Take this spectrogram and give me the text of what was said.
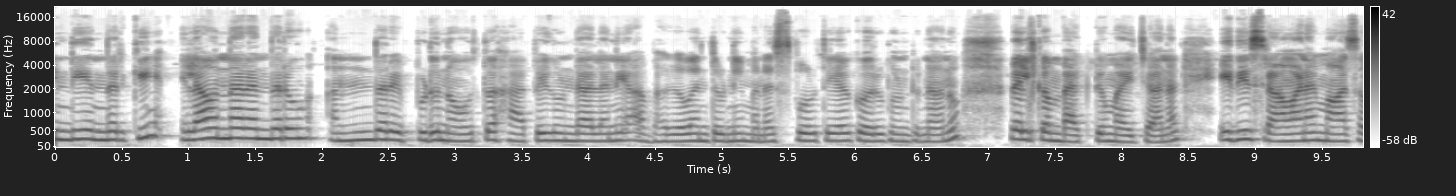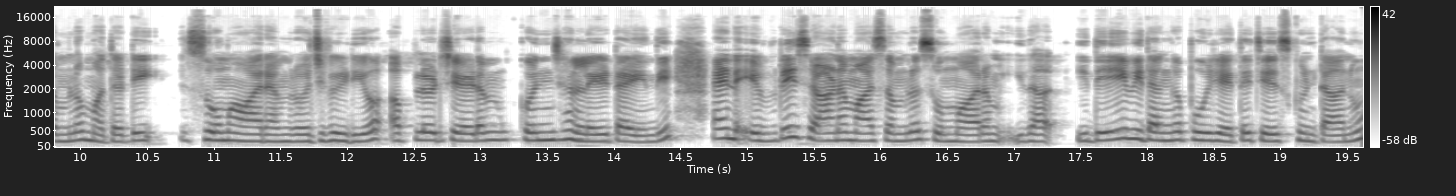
అండి అందరికీ. ఎలా ఉన్నారు అందరూ? అందరు ఎప్పుడు నవ్వుతో హ్యాపీగా ఉండాలని ఆ భగవంతుడిని మనస్ఫూర్తిగా కోరుకుంటున్నాను. Welcome back to my channel. ఇది శ్రావణ మాసంలో మొదటి సోమవారం రోజు వీడియో అప్లోడ్ చేయడం కొంచెం లేట్ అయింది. అండ్ ఎవ్రీ శ్రావణ మాసంలో సోమవారం ఇదా ఇదే విధంగా పూజ అయితే చేసుకుంటాను.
